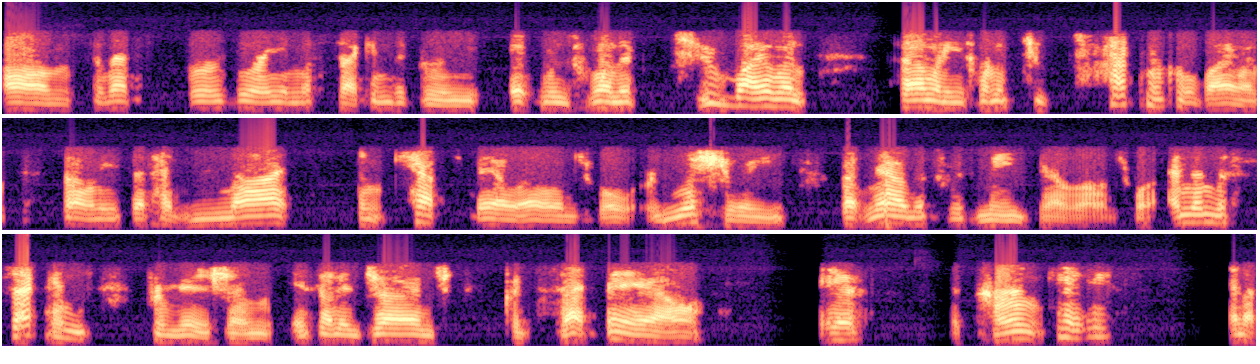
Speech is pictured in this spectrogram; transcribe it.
Um, so that's burglary in the second degree. It was one of two violent felonies, one of two technical violent felonies that had not been kept bail eligible initially, but now this was made bail eligible. And then the second provision is that a judge could set bail if the current case and a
